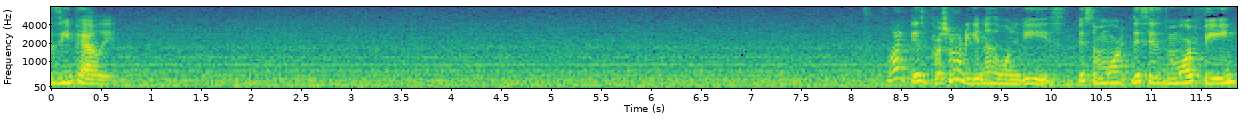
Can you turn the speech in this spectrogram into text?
Z palette. I like this brush. I'm gonna have to get another one of these. This is more. This is Morphe.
